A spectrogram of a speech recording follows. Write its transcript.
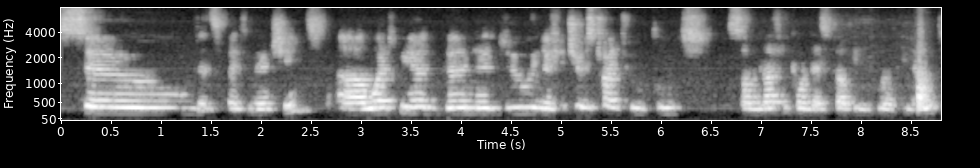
So that's pretty much it. Uh, what we are going to do in the future is try to put some graphical desktop into a Keynote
